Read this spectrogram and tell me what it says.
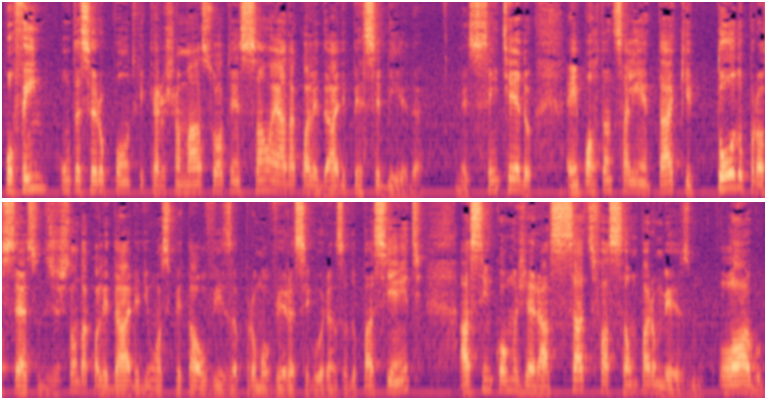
Por fim, um terceiro ponto que quero chamar a sua atenção é a da qualidade percebida. Nesse sentido, é importante salientar que todo o processo de gestão da qualidade de um hospital visa promover a segurança do paciente, assim como gerar satisfação para o mesmo. Logo,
